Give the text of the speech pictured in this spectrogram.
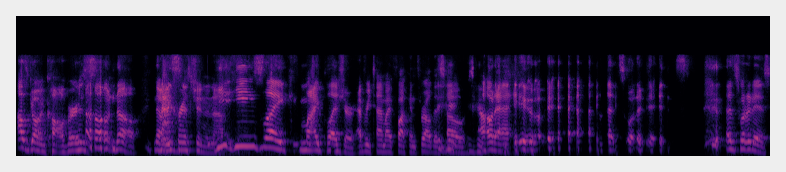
I was going Culver's. Oh no, no, not he's, Christian enough. he, he's like my pleasure every time I fucking throw this hose out at you. That's what it is. That's what it is.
